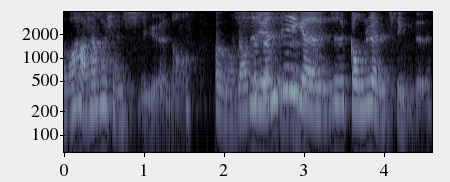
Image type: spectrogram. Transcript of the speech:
我好像会选始源哦。嗯，我知道始源是一个就是公认性的，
